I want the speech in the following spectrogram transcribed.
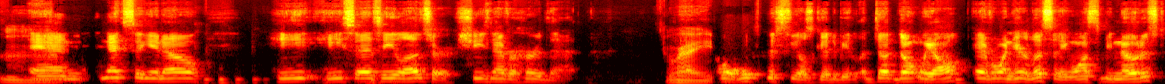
Mm-hmm. And next thing you know, he he says he loves her. She's never heard that. Right. Well, this, this feels good to be. Don't we all? Everyone here listening wants to be noticed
